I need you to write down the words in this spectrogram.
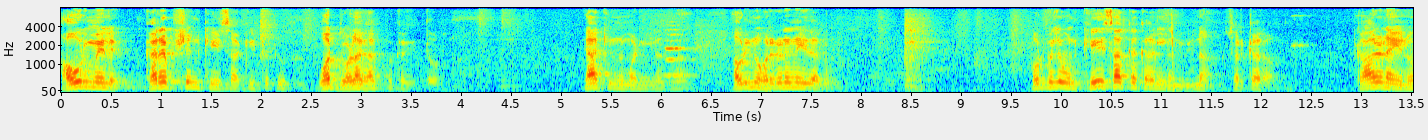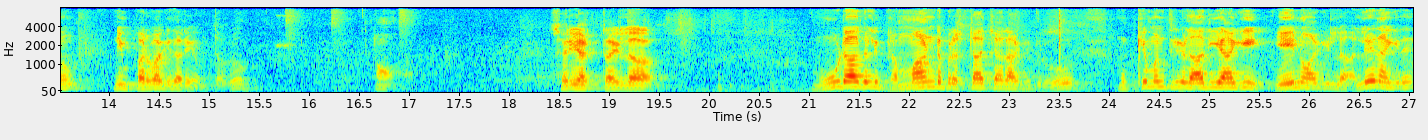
ಅವ್ರ ಮೇಲೆ ಕರಪ್ಷನ್ ಕೇಸ್ ಹಾಕಿ ಇಷ್ಟೊತ್ತು ಒದ್ದು ಒಳಗೆ ಹಾಕ್ಬೇಕಾಗಿತ್ತು ಅವ್ರನ್ನ. ಯಾಕೆ ಇನ್ನು ಮಾಡಲಿಲ್ಲ ಅದನ್ನ? ಅವ್ರಿನ್ನೂ ಹೊರಗಡೆನೇ ಇದ್ದಾರೆ. ಅವ್ರ ಮೇಲೆ ಒಂದು ಕೇಸ್ ಹಾಕೋಕ್ಕಾಗಲಿಲ್ಲ ನನಗೆ ಇನ್ನೂ ಸರ್ಕಾರ. ಕಾರಣ ಏನು? ನಿಮ್ಮ ಪರವಾಗಿದ್ದಾರೆ ಅಂತವರು? ಹ್ಞೂ. ಸರಿಯಾಗ್ತಾ ಇಲ್ಲ. ಮೂಡಾದಲ್ಲಿ ಬ್ರಹ್ಮಾಂಡ ಭ್ರಷ್ಟಾಚಾರ ಆಗಿದ್ರು ಮುಖ್ಯಮಂತ್ರಿಗಳಾದಿಯಾಗಿ ಏನೂ ಆಗಿಲ್ಲ. ಅಲ್ಲೇನಾಗಿದೆ?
